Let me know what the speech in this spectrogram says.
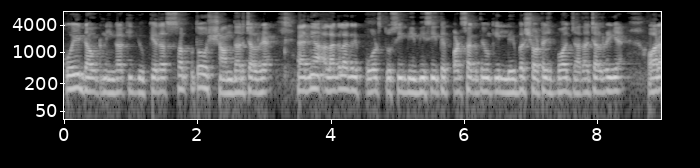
ਕੋਈ ਡਾਊਟ ਨਹੀਂਗਾ ਕਿ ਯੂਕੇ ਦਾ ਸਭ ਤੋਂ ਸ਼ਾਨਦਾਰ ਚੱਲ ਰਿਹਾ। ਇਹਦੀਆਂ ਅਲੱਗ-ਅਲੱਗ ਰਿਪੋਰਟਸ ਤੁਸੀਂ BBC ਤੇ ਪੜ੍ਹ ਸਕਦੇ ਹੋ ਕਿ ਲੇਬਰ ਸ਼ਾਰਟੇਜ ਬਹੁਤ ਜ਼ਿਆਦਾ ਚੱਲ ਰਹੀ ਹੈ ਔਰ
